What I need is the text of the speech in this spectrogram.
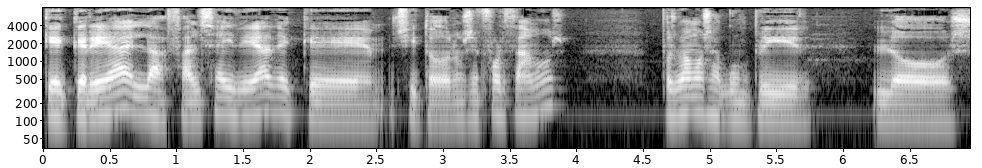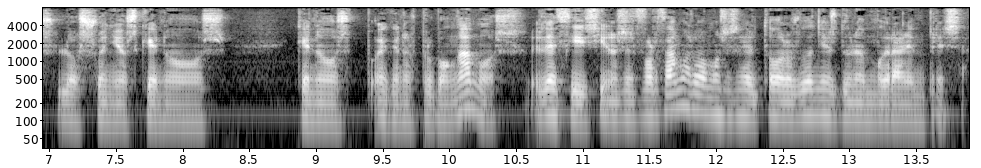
que crea en la falsa idea de que si todos nos esforzamos, pues vamos a cumplir los, los sueños que nos, que nos, eh, que nos propongamos. Es decir, si nos esforzamos vamos a ser todos los dueños de una gran empresa.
